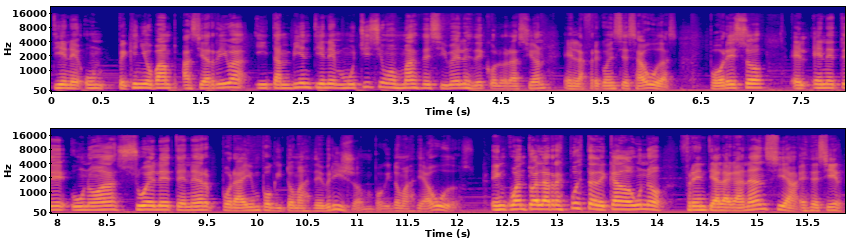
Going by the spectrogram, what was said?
tiene un pequeño bump hacia arriba y también tiene muchísimos más decibeles de coloración en las frecuencias agudas. Por eso el NT1A suele tener por ahí un poquito más de brillo, un poquito más de agudos. En cuanto a la respuesta de cada uno frente a la ganancia, es decir,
